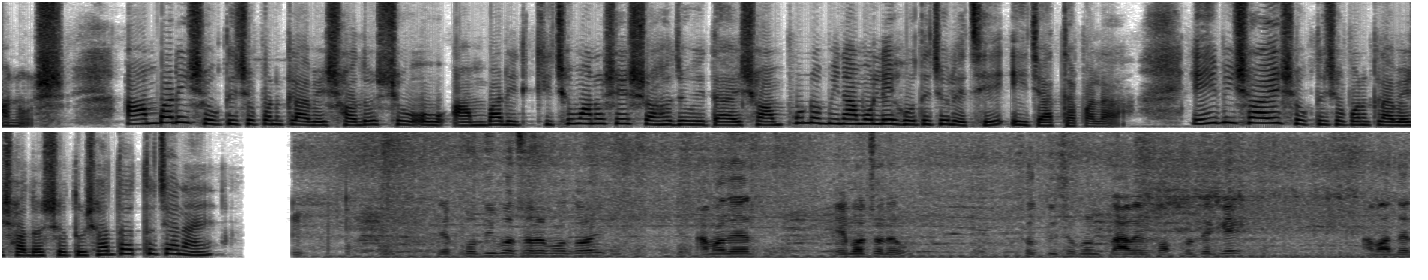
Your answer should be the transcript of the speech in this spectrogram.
মানুষ। আমবাড়ি শক্তিসোপন ক্লাবের সদস্য ও আমবাড়ির কিছু মানুষের সহযোগিতায় সম্পূর্ণ বিনামূল্যে হতে চলেছে এই যাত্রাপালা। এই বিষয়ে শক্তিসোপন ক্লাবের সদস্য তুষার দত্ত জানায়। প্রতি বছরের মতোই আমাদের এবছরেও শক্তি ক্লাবের পক্ষ থেকে আমাদের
